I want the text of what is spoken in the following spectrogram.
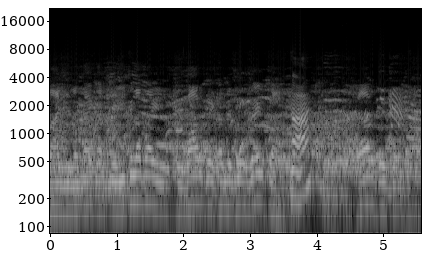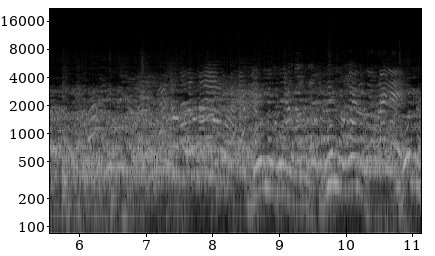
भाजीला काय करते? इकला पाहिजे दहा रुपये खाल्ल्याशिवाय जाईल का? हा? दहा रुपये खाल्ले बोल ना बोल ना. बोल ना बोल ना. बोल ना.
